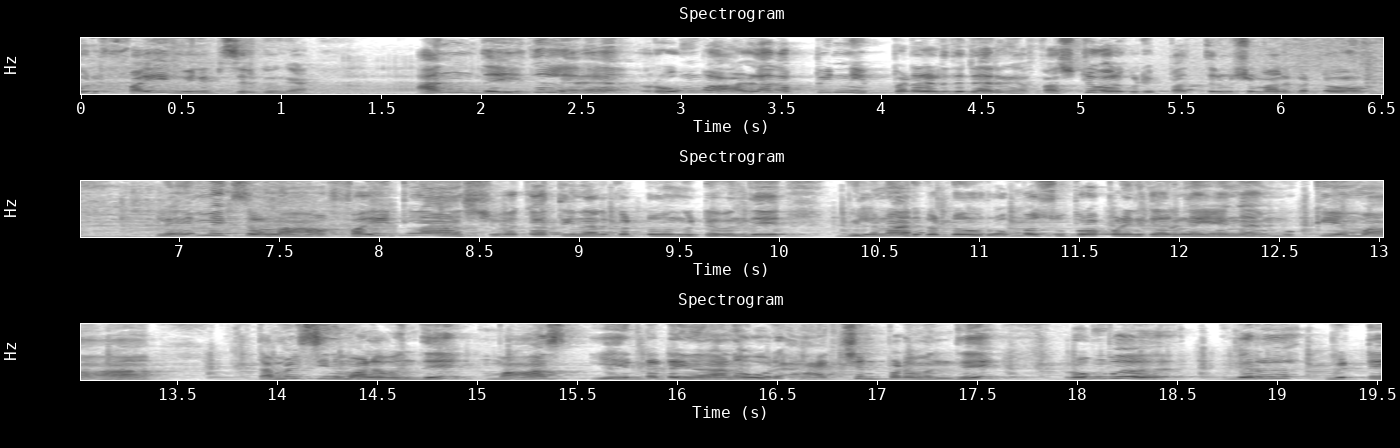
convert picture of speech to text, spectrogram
ஒரு ஃபைவ் மினிட்ஸ் இருக்குங்க. அந்த இதில் ரொம்ப அழகாக பின்னி படம் எழுதிட்டாருங்க ஃபஸ்ட்டு வரக்கூடிய பத்து நிமிஷமாக இருக்கட்டும். கிளைமேக்ஸ்லாம் ஃபைட்லாம் சிவகார்த்திகனாக இருக்கட்டும் இங்கிட்ட வந்து வில்லனாக இருக்கட்டும் ரொம்ப சூப்பராக பண்ணியிருக்காருங்க ஏங்க முக்கியமாக தமிழ் சினிமாவில் வந்து மாஸ் என்டர்டெய்னரான ஒரு ஆக்ஷன் படம் வந்து ரொம்ப விரல் விட்டு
